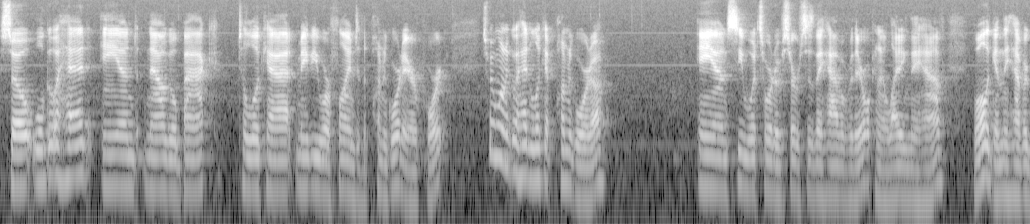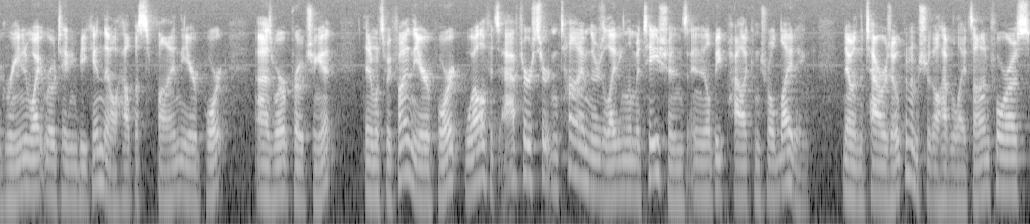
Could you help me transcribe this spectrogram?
So we'll go ahead and now go back to look at maybe we're flying to the Punta Gorda airport. So we want to go ahead and look at Punta Gorda and see what sort of services they have over there, what kind of lighting they have. Well, again, they have a green and white rotating beacon that'll help us find the airport as we're approaching it. Then once we find the airport, well, if it's after a certain time, there's lighting limitations and it'll be pilot controlled lighting. Now when the tower's open, I'm sure they'll have the lights on for us.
